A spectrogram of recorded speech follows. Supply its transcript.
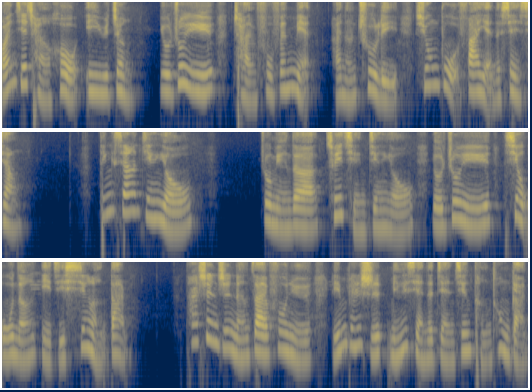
缓解产后抑郁症，有助于产妇分娩，还能处理胸部发炎的现象。丁香精油，著名的催情精油，有助于性无能以及性冷淡。它甚至能在妇女临盆时明显的减轻疼痛感。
